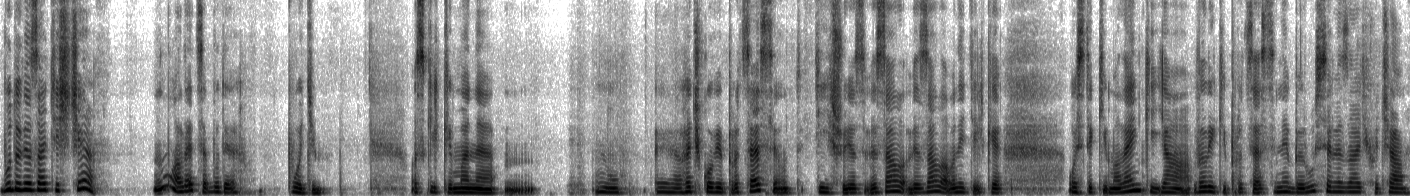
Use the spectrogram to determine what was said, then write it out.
Буду в'язати ще, ну, але це буде потім. Оскільки в мене ну, гачкові процеси, от ті, що я зв'язала, в'язала, вони тільки ось такі маленькі. Я великі процеси не беруся в'язати, хоча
